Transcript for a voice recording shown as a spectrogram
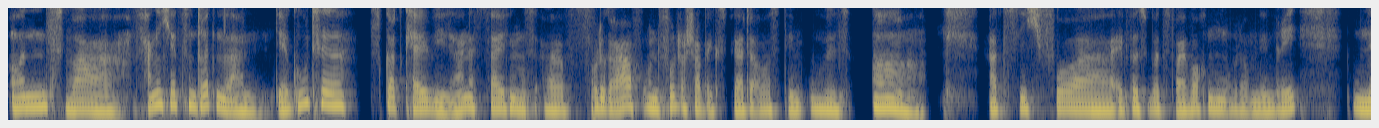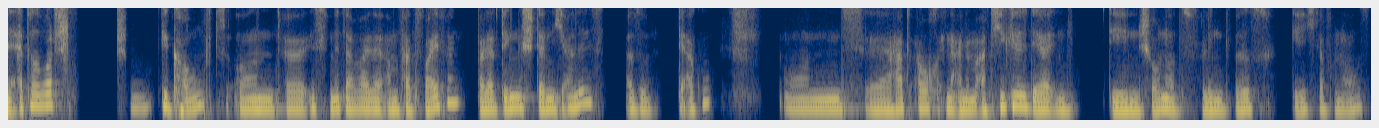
Und zwar fange ich jetzt zum dritten an. Der gute Scott Kelby, seines Zeichens äh, Fotograf und Photoshop-Experte aus den USA, hat sich vor etwas über zwei Wochen oder um den Dreh eine Apple Watch gekauft und äh, ist mittlerweile am Verzweifeln, weil das Ding ständig alle ist, also der Akku. Und er hat auch in einem Artikel, der in den Shownotes verlinkt wird, gehe ich davon aus,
